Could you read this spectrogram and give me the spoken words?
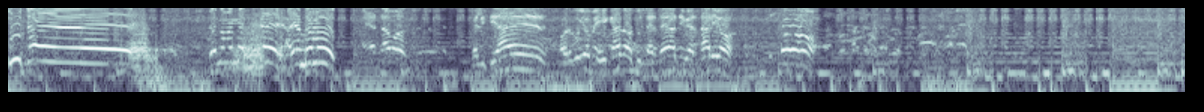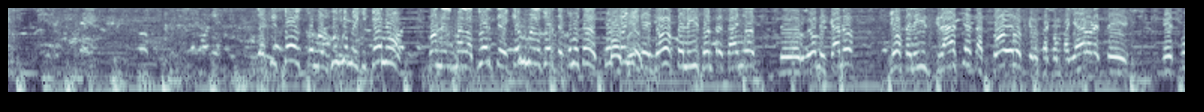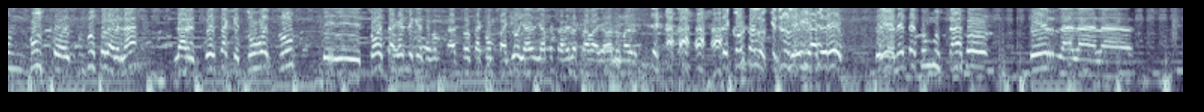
¡Matute! ¿Qué onda, mi Matute? Ahí andamos. Ahí andamos. Felicidades, Orgullo Mexicano, su tercer aniversario. Todo. Y aquí estoy con Orgullo Mexicano, con el Mala Suerte. ¿Qué Mala Suerte? ¿Cómo estás? ¿Cuántos Pues años? yo feliz, son tres años de Orgullo Mexicano. Yo feliz, gracias a todos los que nos acompañaron. Este es un gusto, es un gusto la verdad. La respuesta que tuvo el club de toda esta gente que se- nos acompañó, ya, ya me trabé la traba, ya valió madre. Se corta lo que no Sí, le ya sé. Pero la neta es un gustazo ver la, la, la,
